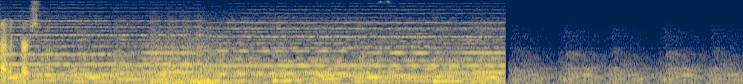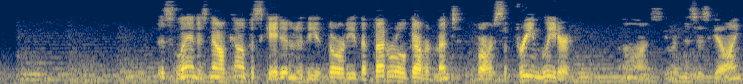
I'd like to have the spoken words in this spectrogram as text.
try the first one. This land is now confiscated under the authority of the federal government for our supreme leader. Oh, I see where this is going.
